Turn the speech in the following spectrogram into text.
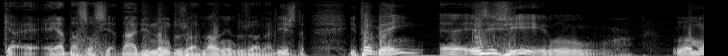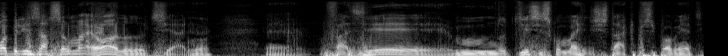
que é, é da sociedade, não do jornal nem do jornalista, e também é, exigir um, uma mobilização maior no noticiário, né? É, fazer notícias com mais destaque, principalmente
